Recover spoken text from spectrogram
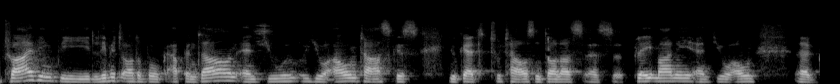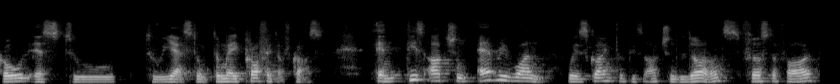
driving the limit order book up and down and you your own task is you get $2,000 as play money and your own uh, goal is to to yes to, to make profit of course. And this auction everyone who is going to this auction learns first of all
